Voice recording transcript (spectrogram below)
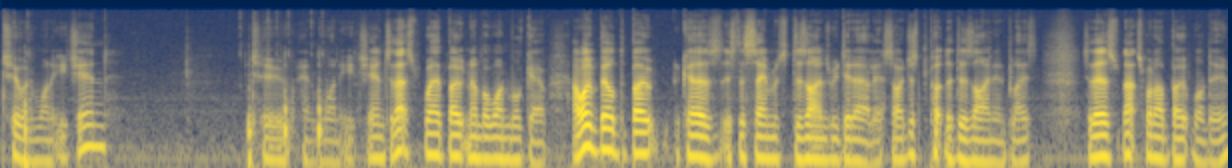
2 and 1 at each end two, and one at each end. So that's where boat number one will go. I won't build the boat because it's the same as designs we did earlier. So I just put the design in place. So there's that's what our boat will do.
